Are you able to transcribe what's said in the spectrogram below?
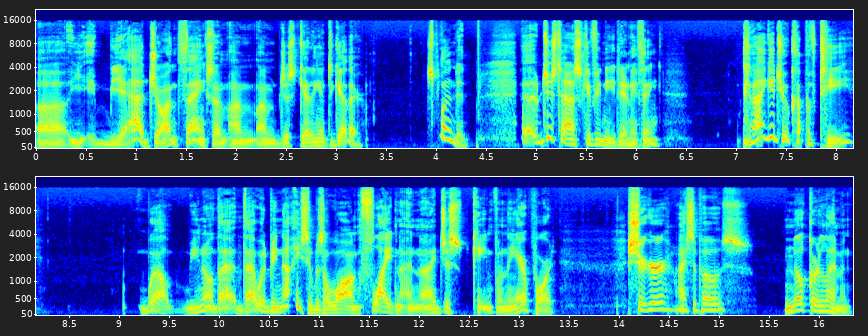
Uh, yeah, John, thanks. I'm, I'm, I'm just getting it together. Splendid. Uh, just ask if you need anything. Can I get you a cup of tea? Well, you know, that, that would be nice. It was a long flight, and I, and I just came from the airport. Sugar, I suppose? Milk or lemon?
